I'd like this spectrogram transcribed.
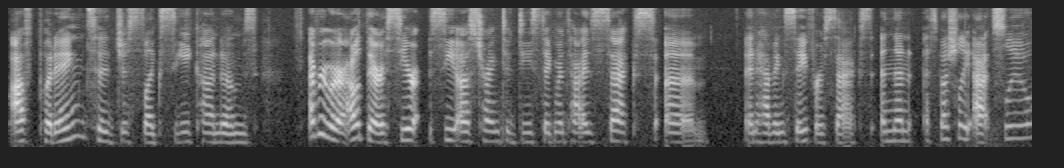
off putting to just like see condoms everywhere out there, see, see us trying to destigmatize sex um, and having safer sex. And then, especially at SLU,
